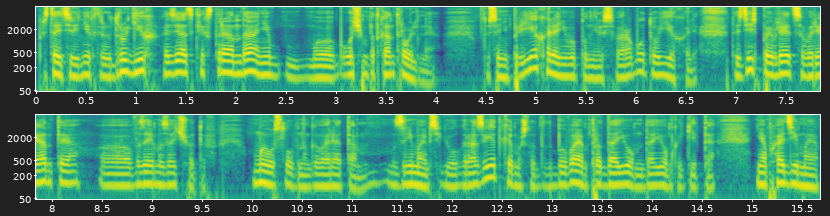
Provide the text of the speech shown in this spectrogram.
представителей некоторых других азиатских стран, да, они очень подконтрольные. То есть они приехали, они выполнили свою работу, уехали. То здесь появляются варианты э, взаимозачетов. Мы, условно говоря, там занимаемся геологоразведкой, мы что-то добываем, продаем, даем какие-то необходимые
